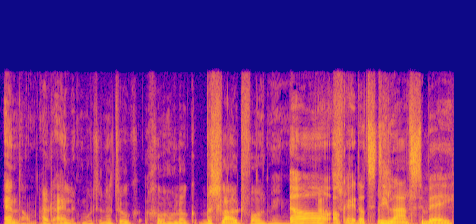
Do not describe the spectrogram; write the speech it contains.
En dan uiteindelijk moet er natuurlijk gewoon ook besluitvorming Oh, oké, okay, dat is die dus, laatste B.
